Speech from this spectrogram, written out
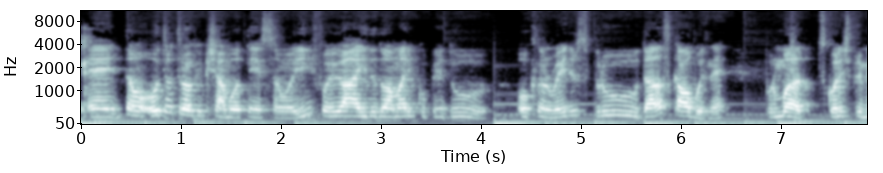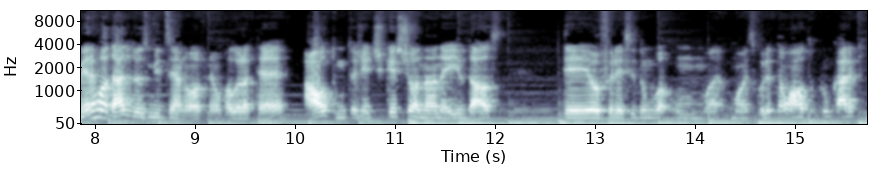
É, então, outra troca que chamou atenção aí foi a ida do Amari Cooper do Oakland Raiders pro Dallas Cowboys, né? Por uma escolha de primeira rodada de 2019, né? Um valor até alto, muita gente questionando aí o Dallas ter oferecido uma, uma, uma escolha tão alta para um cara que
